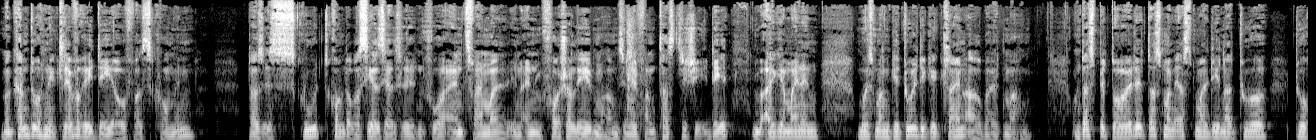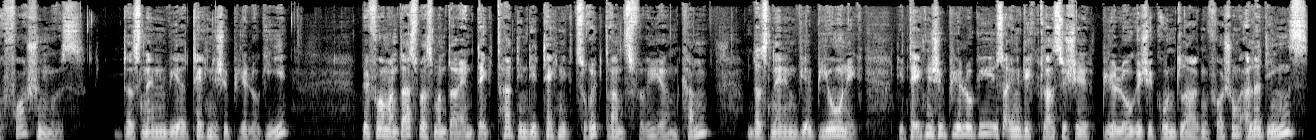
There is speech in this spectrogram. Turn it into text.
Man kann durch eine clevere Idee auf was kommen. Das ist gut, kommt aber sehr, sehr selten vor. Ein, zweimal in einem Forscherleben haben sie eine fantastische Idee. Im Allgemeinen muss man geduldige Kleinarbeit machen. Und das bedeutet, dass man erstmal die Natur durchforschen muss. Das nennen wir technische Biologie. Bevor man das, was man da entdeckt hat, in die Technik zurücktransferieren kann, das nennen wir Bionik. Die technische Biologie ist eigentlich klassische biologische Grundlagenforschung, allerdings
